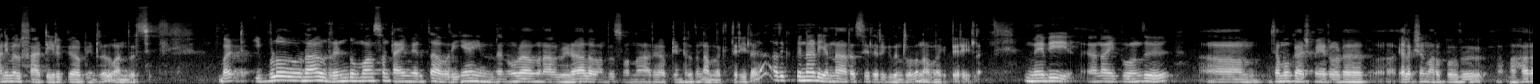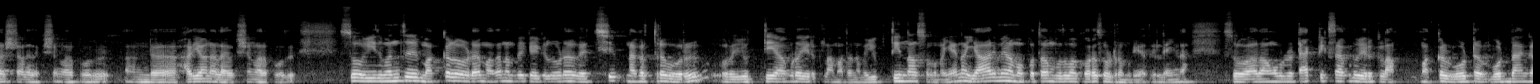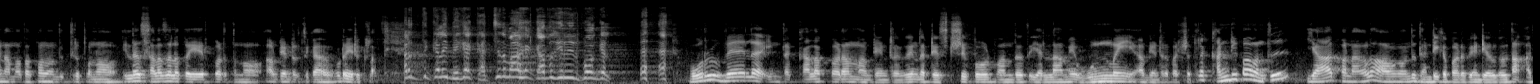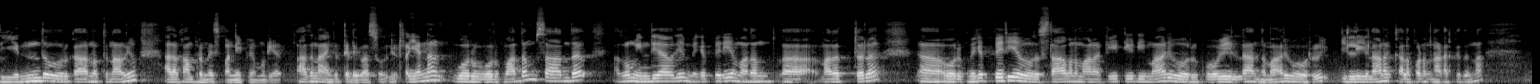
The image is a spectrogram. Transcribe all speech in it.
அனிமல் ஃபேட் இருக்குது அப்படின்றது வந்துருச்சு. பட் இவ்வளோ நாள் ரெண்டு மாதம் டைம் எடுத்து அவர் ஏன் இந்த நூறாவது நாள் விழாவில் வந்து சொன்னார் அப்படின்றது நம்மளுக்கு தெரியல. அதுக்கு பின்னாடி என்ன அரசியல் இருக்குதுன்றதும் நம்மளுக்கு தெரியல. மேபி ஆனால் இப்போ வந்து ஜம்மு காஷ்மீரோட எலெக்ஷன் வரப்போகுது மகாராஷ்டிராவில் எலெக்ஷன் வரப்போகுது அண்ட் ஹரியானாவில் எலெக்ஷன் வரப்போகுது. ஸோ இது வந்து மக்களோட மத நம்பிக்கைகளோட வச்சு நகர்த்துற ஒரு ஒரு யுக்தியாக கூட இருக்கலாம். அதை நம்ம யுக்தின்னு தான் சொல்லணும். ஏன்னா யாருமே நம்ம பத்தாம் பொதுவாக குறை சொல்கிற முடியாது இல்லைங்களா? ஸோ அது அவங்களோட டாக்டிக்ஸாக கூட இருக்கலாம். மக்கள் ஓட்டை ஓட் பேங்கை நம்ம பக்கம் வந்து திருப்பணும் இல்லை சலசலப்பை ஏற்படுத்தணும் அப்படின்றதுக்காக கூட இருக்கலாம். கருத்துக்களை மிக கச்சிதமாக கவுகிறீர் போங்கள். ஒருவேளை இந்த கலப்படம் அப்படின்றது இந்த டெஸ்ட் ரிப்போர்ட் வந்தது எல்லாமே உண்மை அப்படின்ற பட்சத்தில் கண்டிப்பாக வந்து யார் பண்ணாங்களோ அவங்க வந்து தண்டிக்கப்பட வேண்டியவர்கள் தான். அது எந்த ஒரு காரணத்தினாலையும் அதை காம்ப்ரமைஸ் பண்ணிக்கவே முடியாது. அதை நான் இங்கே தெளிவாக சொல்லிடுறேன். ஏன்னா ஒரு ஒரு மதம் சார்ந்த அதுவும் இந்தியாவிலேயே மிகப்பெரிய மதம் மதத்தில் ஒரு மிகப்பெரிய ஒரு ஸ்தாபனமான டிடிடி மாதிரி ஒரு கோயிலில் அந்த மாதிரி ஒரு இல்லீகலான கலப்படம் நடக்குதுன்னா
